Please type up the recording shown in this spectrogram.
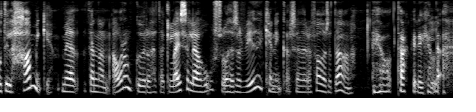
og til hamingi með þennan árangur og þetta glæsilega hús og þessar viðkenningar sem þeir að fá þessa dagana. Já, takk fyrir ekki alveg.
